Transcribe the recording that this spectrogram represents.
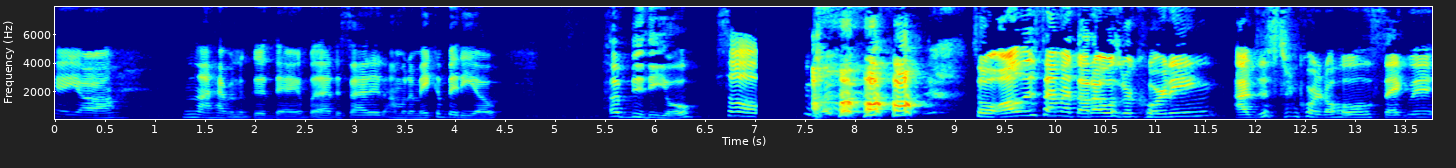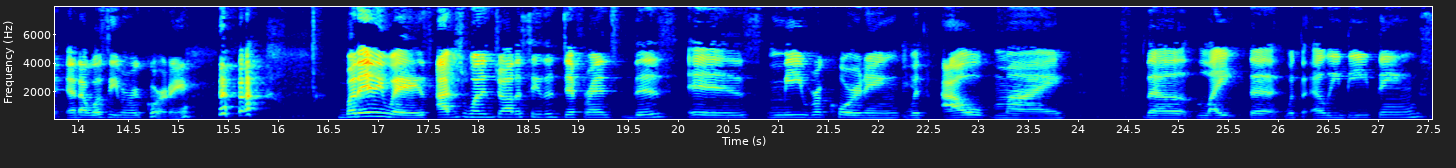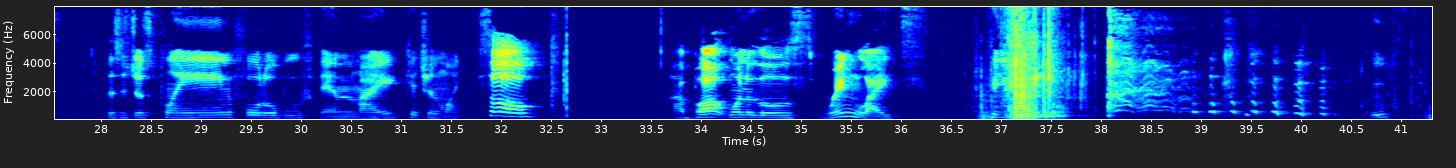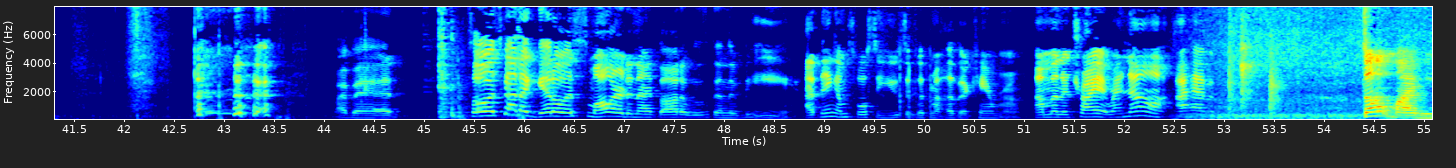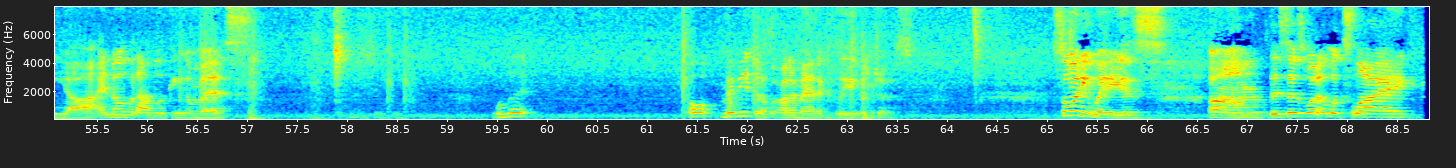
Hey y'all, I'm not having a good day, but I decided I'm gonna make a video. A video. So, so all this time I thought I was recording. I just recorded a whole segment and I wasn't even recording. but anyways, I just wanted y'all to see the difference. This is me recording without my the light that with the LED things this is just plain photo booth in my kitchen light. So, I bought one of those ring lights. Can you see? Oops. my bad. So it's kind of ghetto. It's smaller than I thought it was going to be. I think I'm supposed to use it with my other camera. I'm going to try it right now. I haven't... Don't mind me, y'all. I know that I'm looking a mess. Will it? Oh, maybe it does automatically adjust. So anyways, um, this is what it looks like.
